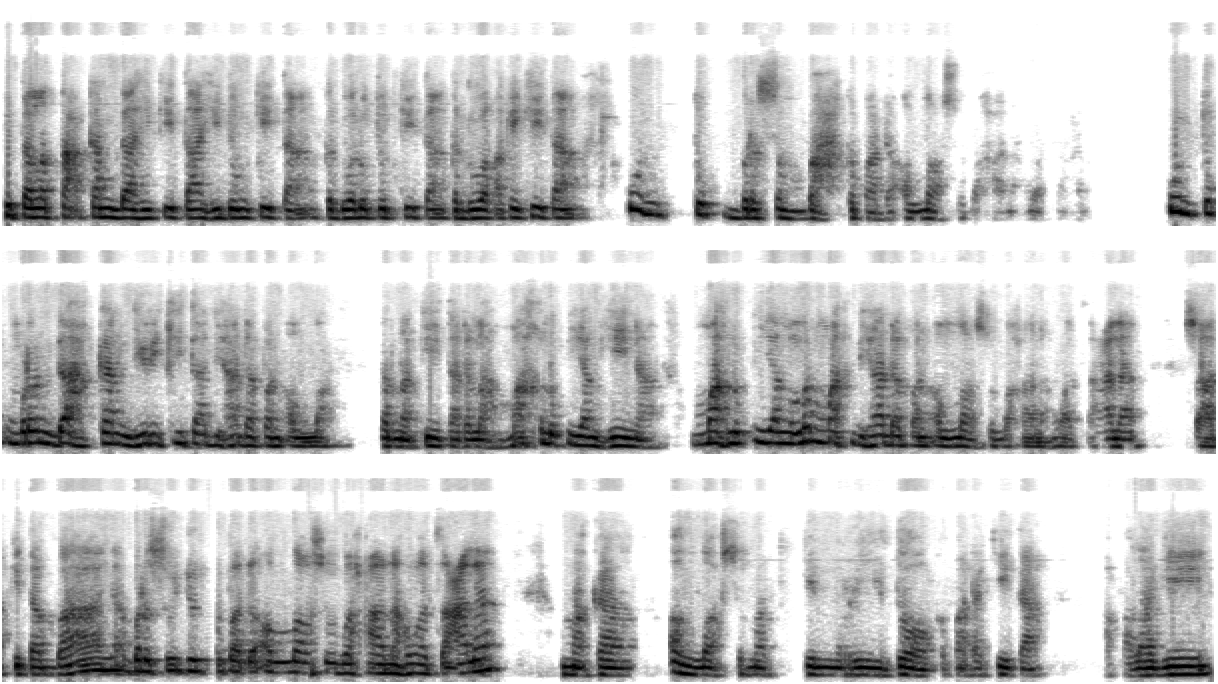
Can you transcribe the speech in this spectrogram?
kita letakkan dahi kita, hidung kita, kedua lutut kita, kedua kaki kita untuk bersembah kepada Allah Subhanahu wa taala. Untuk merendahkan diri kita di hadapan Allah karena kita adalah makhluk yang hina, makhluk yang lemah di hadapan Allah Subhanahu wa taala. Saat kita banyak bersujud kepada Allah Subhanahu wa taala, maka Allah semakin ridho kepada kita. Apalagi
